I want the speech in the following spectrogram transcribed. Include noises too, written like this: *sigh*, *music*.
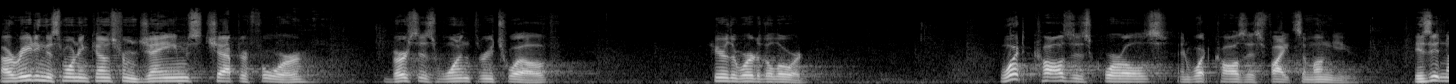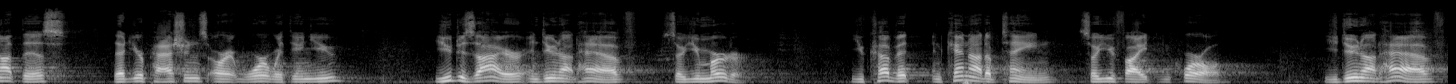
Our reading this morning comes from James chapter 4, verses 1 through 12. Hear the word of the Lord. What causes quarrels and what causes fights among you? Is it not this, that your passions are at war within you? You desire and do not have, so you murder. You covet and cannot obtain, so you fight and quarrel. You do not have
